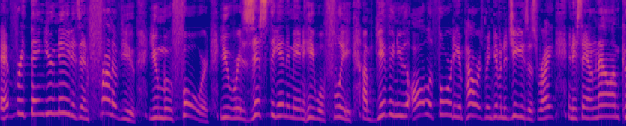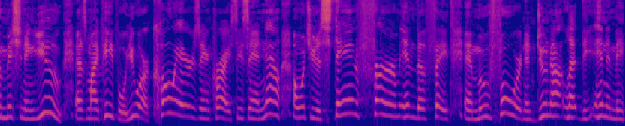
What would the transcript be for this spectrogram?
Everything you need is in front of you. You move forward. You resist the enemy and he will flee. I'm giving you all authority and power has been given to Jesus, right? And he's saying, Now I'm commissioning you as my people. You are co heirs in Christ. He's saying, Now I want you to stand firm in the faith and move forward and do not let the enemy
